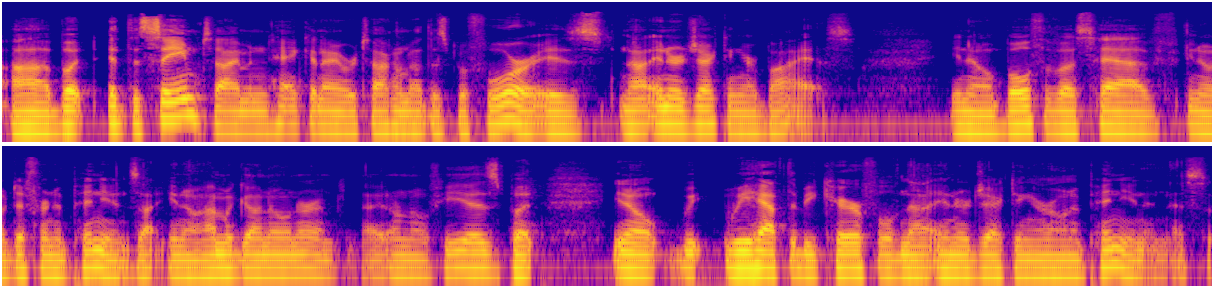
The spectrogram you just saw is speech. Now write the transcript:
Uh, but at the same time, and Hank and I were talking about this before, is not interjecting our bias you know, both of us have, you know, different opinions. You know, I'm a gun owner. I'm, I do not know if he is, but, you know, we, we have to be careful of not interjecting our own opinion in this,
